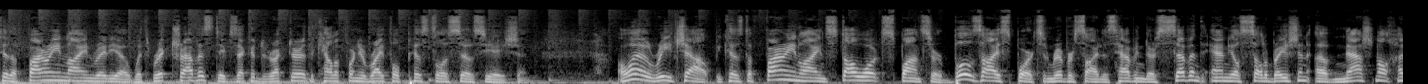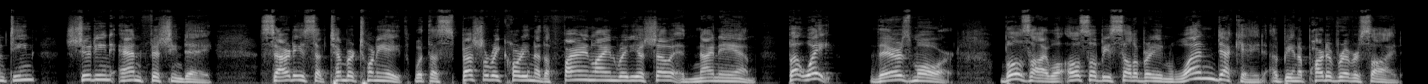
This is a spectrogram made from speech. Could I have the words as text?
to the Firing Line Radio with Rick Travis, the Executive Director of the California Rifle Pistol Association. I want to reach out because the Firing Line stalwart sponsor, Bullseye Sports in Riverside, is having their seventh annual celebration of National Hunting, Shooting, and Fishing Day. Saturday, September 28th, with a special recording of the Firing Line radio show at 9 a.m. But wait, there's more. Bullseye will also be celebrating one decade of being a part of Riverside.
